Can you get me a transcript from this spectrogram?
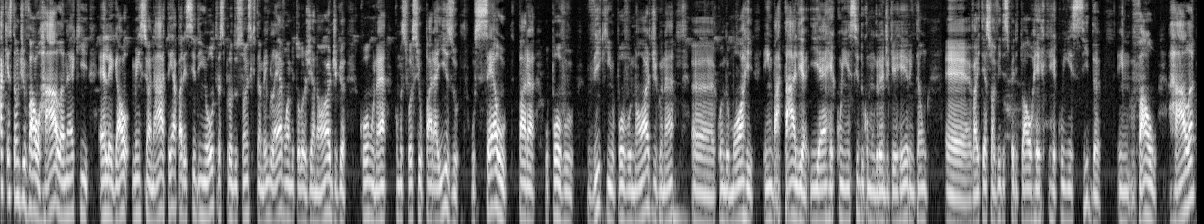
A questão de Valhalla, né, que é legal mencionar, tem aparecido em outras produções que também levam a mitologia nórdica, como, né, como se fosse o paraíso, o céu para o povo viking, o povo nórdico, né? Uh, quando morre em batalha e é reconhecido como um grande guerreiro, então é, vai ter a sua vida espiritual re reconhecida em Valhalla.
